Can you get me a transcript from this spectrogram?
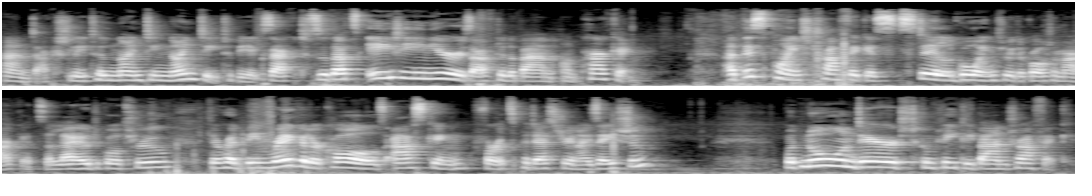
And actually, till 1990 to be exact. So that's 18 years after the ban on parking. At this point, traffic is still going through the Grote Markt. It's allowed to go through. There had been regular calls asking for its pedestrianisation but no one dared to completely ban traffic.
